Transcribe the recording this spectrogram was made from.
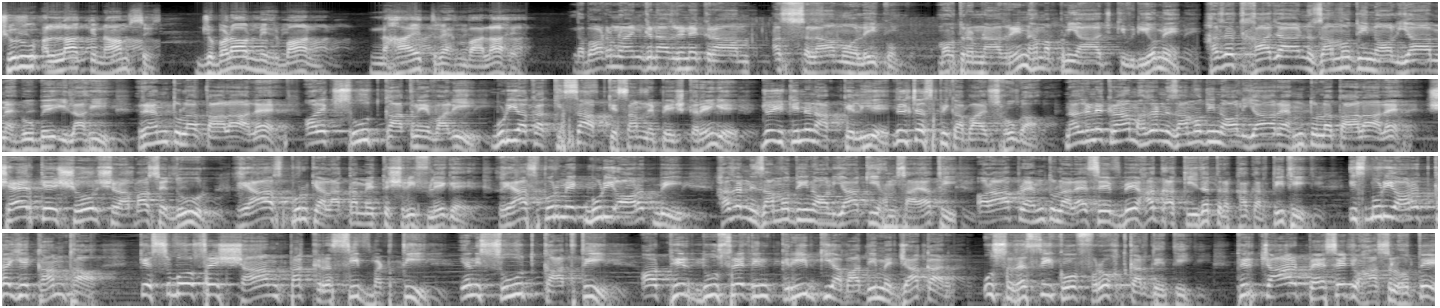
शुरू अल्लाह के नाम से जो बड़ा मेहरबान नहायत रहम वाला है द बॉटम लाइन के नाजरीन कराम अस्सलाम वालेकुम मोहतरम नाजरीन, हम अपनी आज की वीडियो में हज़रत ख्वाजा निज़ामुद्दीन औलिया महबूब इलाही रहमतुल्लाह ताला और एक सूत काटने वाली बुढ़िया का किस्सा आपके सामने पेश करेंगे, जो यकीनन आपके लिए दिलचस्पी का बायस होगा। नाजरीन कराम हज़रत निज़ामुद्दीन औलिया रहमतुल्लाह ताला अलैह, शहर के शोर शराबा से दूर गयासपुर के इलाका में तशरीफ़ ले गए। गयासपुर में एक बूढ़ी औरत भी हज़रत निज़ामुद्दीन औलिया की हमसाया थी और आप अलैह से बेहद अकीदत रखा करती थी। इस बूढ़ी औरत का ये काम था कि सुबह से शाम तक रस्सी बटती, यानी सूत काटती और फिर दूसरे दिन करीब की आबादी में जाकर उस रस्सी को फरोख्त कर देती। फिर चार पैसे जो हासिल होते,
